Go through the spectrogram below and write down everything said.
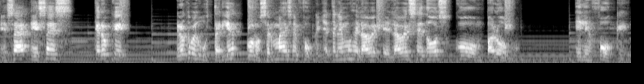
Esa, esa es, creo que, creo que me gustaría conocer más ese enfoque. Ya tenemos el, el ABC2 con Palomo. El enfoque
